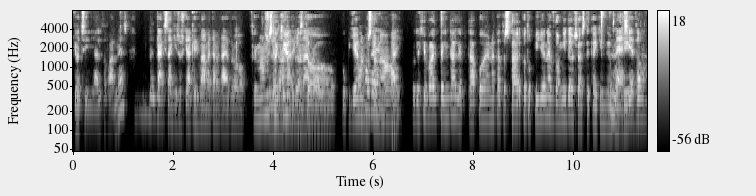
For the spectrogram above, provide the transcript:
πιο έτσι αληθοφανέ. Εντάξει, ήταν και ίσως και ακριβά μετά με τα ευρώ. Θυμάμαι Σου στο λέει το κέντρο ανάρρητο στο... νερό. που πηγαίναμε Οπότε στο ναό. πάει. Που το είχε βάλει 50 λεπτά από ένα εκατοστάρικο, το πήγαινε 70 ουσιαστικά εκείνη την Ναι, εποχή. σχεδόν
